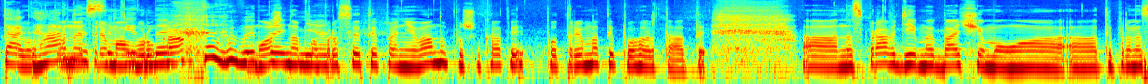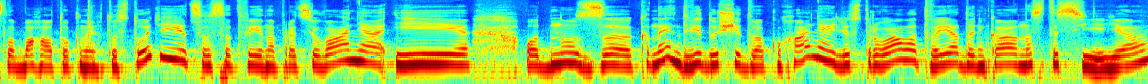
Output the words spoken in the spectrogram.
Так, Хто гарне, не тримав в руках, можна попросити пані Івану пошукати, потримати, погортати. А, насправді ми бачимо, ти принесла багато книг до студії, це все твої напрацювання. І одну з книг Дві душі, два кохання ілюструвала твоя донька Анастасія.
